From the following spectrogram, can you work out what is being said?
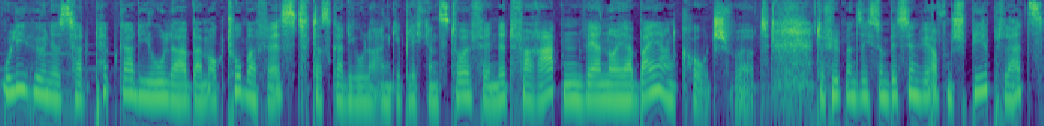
Uli Hoeneß hat Pep Guardiola beim Oktoberfest, das Guardiola angeblich ganz toll findet, verraten, wer neuer Bayern-Coach wird. Da fühlt man sich so ein bisschen wie auf dem Spielplatz,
